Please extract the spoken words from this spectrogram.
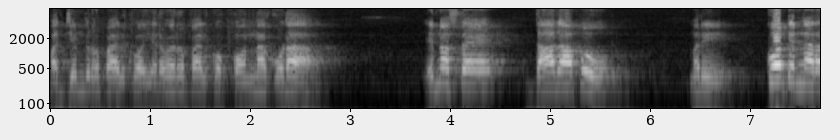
పద్దెనిమిది రూపాయలకో ఇరవై రూపాయలకో కొన్నా కూడా ఎన్ని వస్తాయి దాదాపు మరి కోటిన్నర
